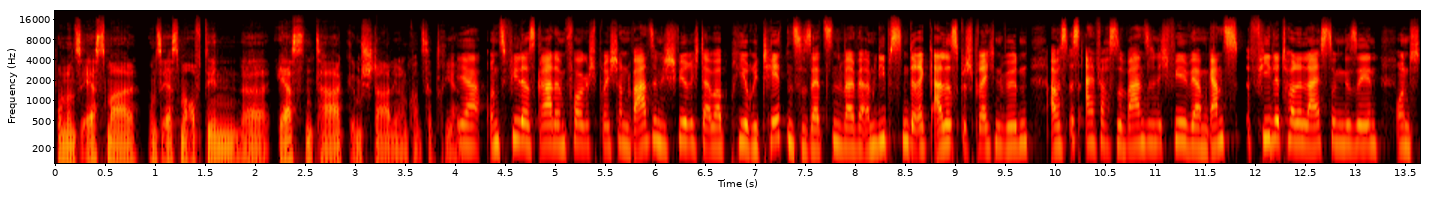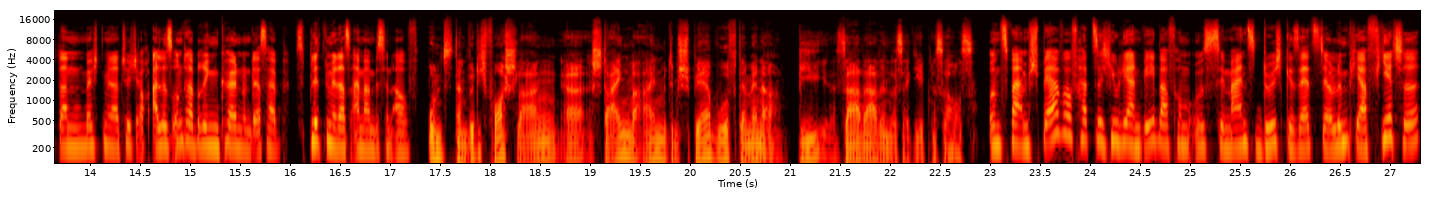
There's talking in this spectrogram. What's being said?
und uns erstmal uns erstmal auf den äh, ersten Tag im Stadion konzentrieren. Ja, uns fiel das gerade im Vorgespräch schon wahnsinnig schwierig, da aber Prioritäten zu setzen, weil wir am liebsten direkt alles besprechen würden. Aber es ist einfach so wahnsinnig viel. Wir haben ganz viele tolle Leistungen gesehen und dann möchten wir natürlich auch alles unterbringen können und deshalb splitten wir das einmal ein bisschen auf. Und dann würde ich vorschlagen, äh, steigen wir ein mit dem Speerwurf der Männer. Wie sah da denn das Ergebnis aus? Und zwar im Speerwurf hat sich Julian Weber vom USC Mainz durchgesetzt, der Olympia-Vierte,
